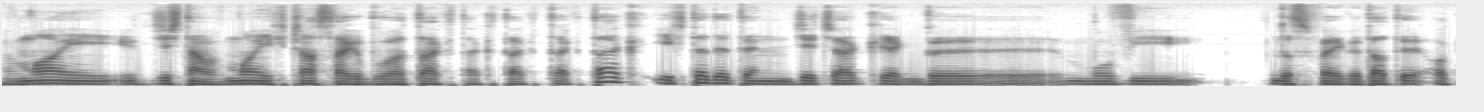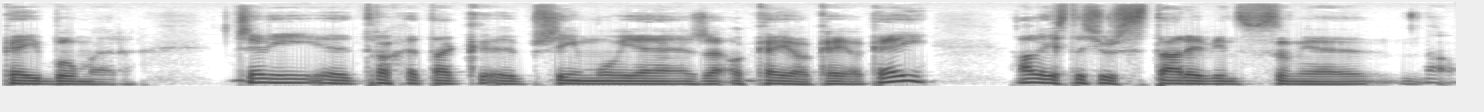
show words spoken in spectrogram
w mojej, gdzieś tam w moich czasach było tak, tak, tak, tak, tak i wtedy ten dzieciak jakby mówi do swojego taty okej, boomer. Czyli y, trochę tak y, przyjmuje, że okej, okej, okej, ale jesteś już stary, więc w sumie no.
